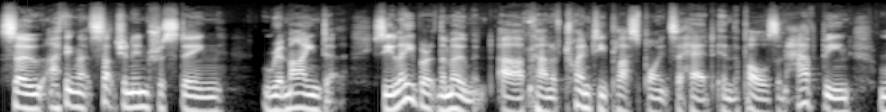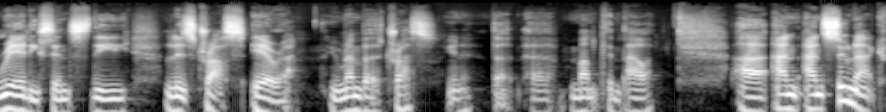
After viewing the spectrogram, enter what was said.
So I think that's such an interesting reminder. You See, Labour at the moment are kind of 20 plus points ahead in the polls and have been really since the Liz Truss era. You remember Truss, you know, that uh, month in power? Uh, and, and Sunak,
